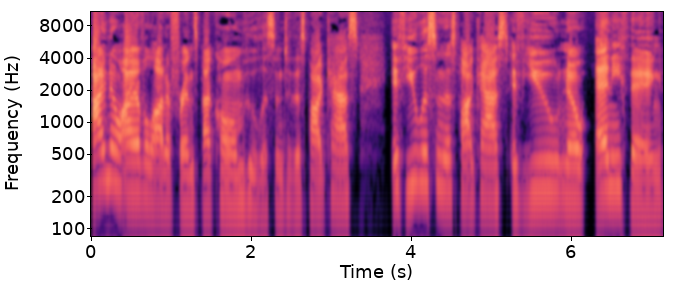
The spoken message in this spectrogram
I know I have a lot of friends back home who listen to this podcast if you listen to this podcast, if you know anything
